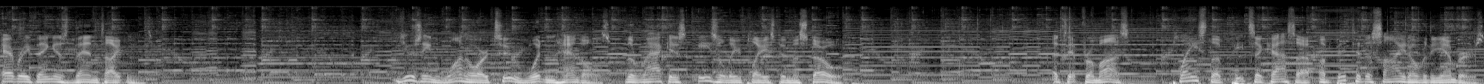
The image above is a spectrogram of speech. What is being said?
Everything is then tightened. Using one or two wooden handles, the rack is easily placed in the stove. A tip from us, place the pizza casa a bit to the side over the embers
